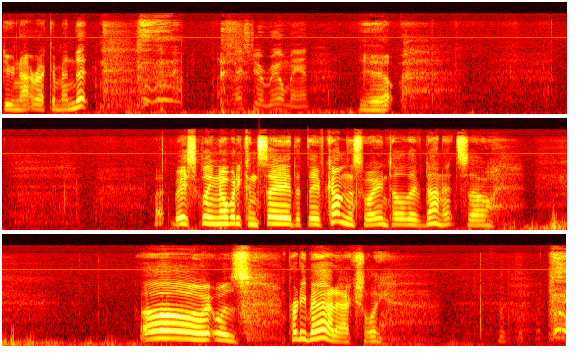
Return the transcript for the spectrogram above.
Do not recommend it. Unless you're a real man. Yep. But basically, nobody can say that they've come this way until they've done it, so. Oh, it was pretty bad actually.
